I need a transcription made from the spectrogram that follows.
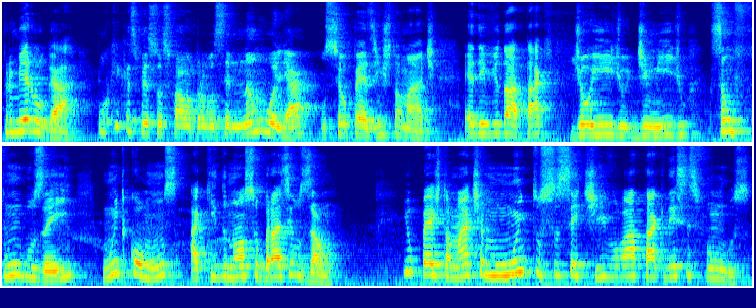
Primeiro lugar, por que, que as pessoas falam para você não molhar o seu pezinho de tomate? É devido ao ataque de oídio, de mídio, que são fungos aí muito comuns aqui do nosso Brasilzão. E o pé de tomate é muito suscetível ao ataque desses fungos.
